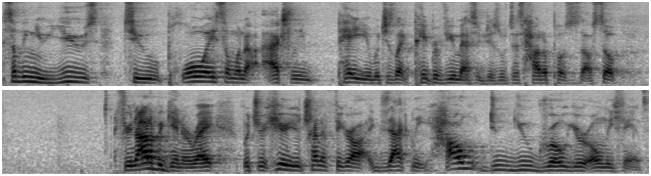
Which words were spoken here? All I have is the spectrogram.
something you use to ploy someone to actually pay you, which is like pay-per-view messages, which is how to post stuff. So if you're not a beginner, right, but you're here, you're trying to figure out exactly how do you grow your OnlyFans.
